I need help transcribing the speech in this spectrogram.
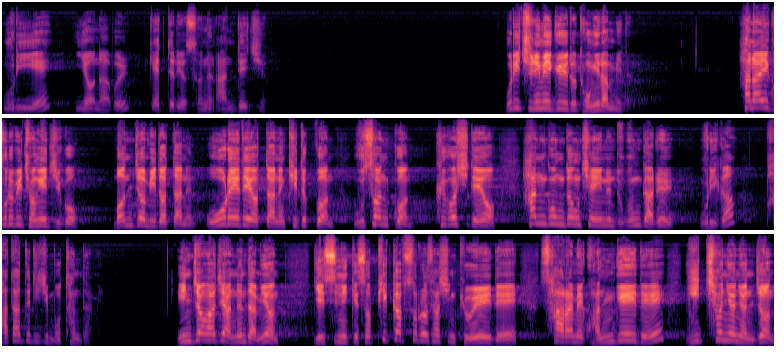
우리의 연합을 깨뜨려서는 안 되지요. 우리 주님의 교회도 동일합니다. 하나의 그룹이 정해지고 먼저 믿었다는 오래되었다는 기득권, 우선권 그것이 되어 한 공동체에 있는 누군가를 우리가 받아들이지 못한다면 인정하지 않는다면 예수님께서 피값으로 사신 교회에 대해 사람의 관계에 대해 2000여 년 전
